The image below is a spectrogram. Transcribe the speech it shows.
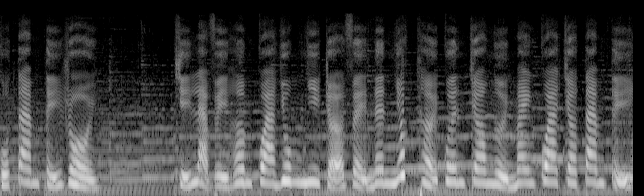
của Tam Tỷ rồi. Chỉ là vì hôm qua Dung Nhi trở về nên nhất thời quên cho người mang qua cho Tam Tỷ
